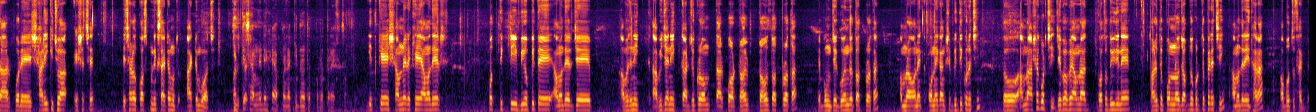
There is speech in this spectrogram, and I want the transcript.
তারপরে শাড়ি কিছু এসেছে। এছাড়াও কসমেটিক্স আইটেম আইটেমও আছে। ঈদকে সামনে রেখে আপনারা কি ধরনের তৎপরতা রেখেছেন? ঈদকে সামনে রেখে আমাদের প্রত্যেকটি বিওপিতে আমাদের যে আভিযানিক আভিযানিক কার্যক্রম তারপর টহল টহল তৎপরতা এবং যে গোয়েন্দা তৎপরতা আমরা অনেক অনেকাংশে বৃদ্ধি করেছি। তো আমরা আশা করছি যেভাবে আমরা গত দুই দিনে ভারতীয় পণ্য জব্দ করতে পেরেছি আমাদের এই ধারা অব্যাহত থাকবে।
